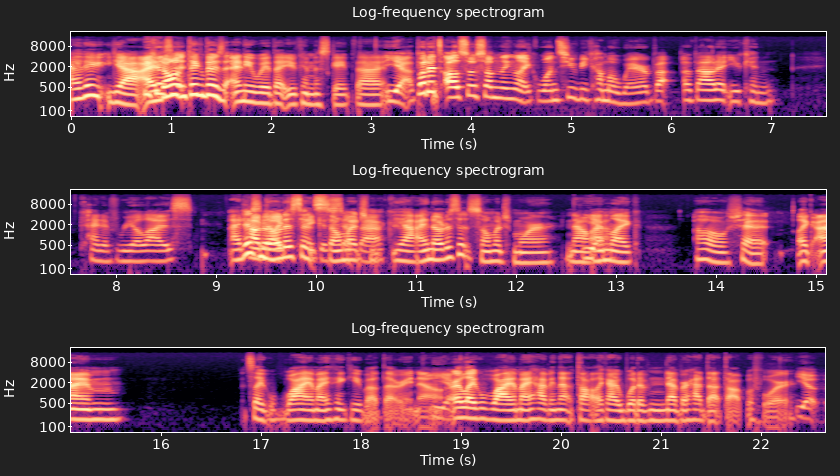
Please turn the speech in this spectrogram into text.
I think yeah. I don't it- think there's any way that you can escape that. Yeah, but it's also something like once you become aware about about it, you can kind of realize. I just to, like, notice it so much. back. Yeah, I notice it so much more now. Yeah. I'm like, oh shit. Like I'm. It's like, why am I thinking about that right now? Yeah. Or like, why am I having that thought? Like I would have never had that thought before. Yep.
